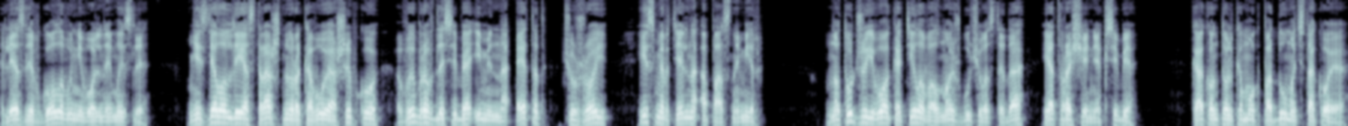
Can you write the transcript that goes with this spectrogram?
Лезли в голову невольные мысли. Не сделал ли я страшную роковую ошибку, выбрав для себя именно этот, чужой и смертельно опасный мир? Но тут же его окатило волной жгучего стыда и отвращения к себе. Как он только мог подумать такое?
